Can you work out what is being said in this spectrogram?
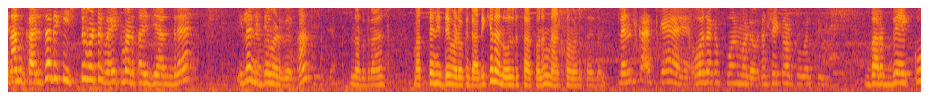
ನಾನು ಕಳ್ಸೋದಕ್ಕೆ ಇಷ್ಟು ಮಟ್ಟಿಗೆ ವೆಯ್ಟ್ ಮಾಡ್ತಾ ಇದೀಯ ಅಂದ್ರೆ? ಇಲ್ಲ ನಿದ್ದೆ ಮಾಡ್ಬೇಕು. ಆ? ನೋಡಿದ್ರ? ಮತ್ತೆ ನಿದ್ದೆ ಮಾಡೋಕಿದ್ದೆ ಅದಕ್ಕೆ ನಾನು ಹೋದ್ರೆ ಸಾಕು ನಂಗೆ ನಾಟಕ ಮಾಡ್ತಾ ಇದ್ದಾನೆ. ಲೆನ್ಸ್ ಕಾರ್ಟ್ಗೆ ಹೋದಾಗ ಫೋನ್ ಮಾಡು ನಾನು ಸೈಟ್ ನೋಡ್ಕೊ ಬರ್ತೀನಿ. ಬರಬೇಕು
